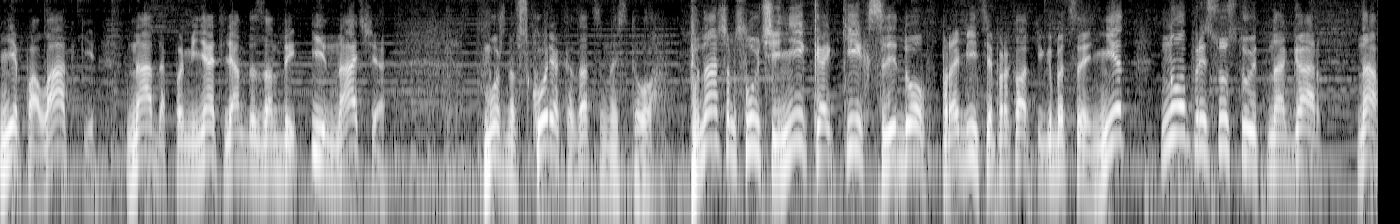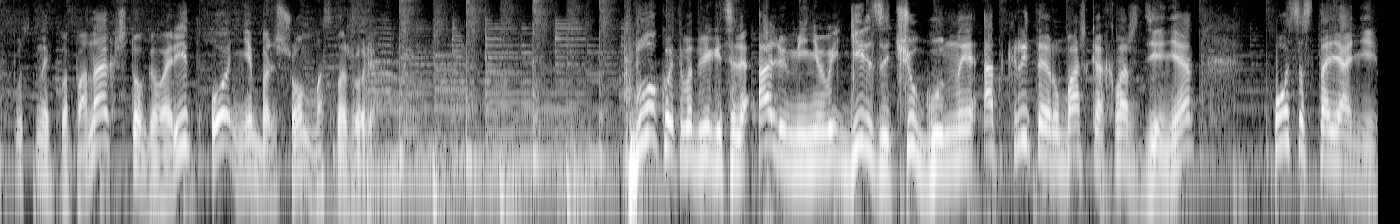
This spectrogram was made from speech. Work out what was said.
неполадки надо поменять лямбда-зонды, иначе можно вскоре оказаться на СТО. В нашем случае никаких следов пробития прокладки ГБЦ нет, но присутствует нагар на впускных клапанах, что говорит о небольшом масложоре. Блок у этого двигателя алюминиевый, гильзы чугунные, открытая рубашка охлаждения. О состоянии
